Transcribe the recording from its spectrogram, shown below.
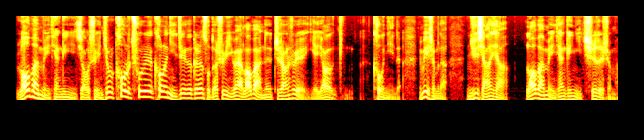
老板每天给你交税，就是扣了除了，扣了你这个个人所得税以外，老板的智商税也要扣你的。为什么呢？你去想一想，老板每天给你吃的什么？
